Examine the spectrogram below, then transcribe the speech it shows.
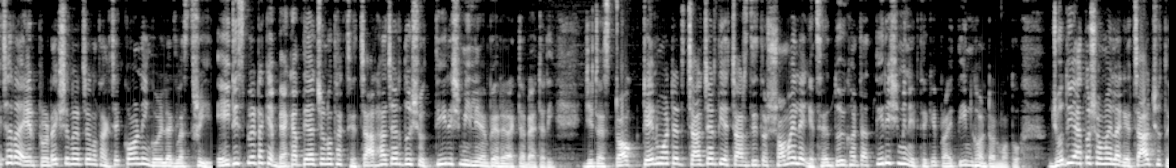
এছাড়া এর প্রোটেকশনের জন্য থাকছে কর্নিং গরিলা গ্লাস থ্রি এই ডিসপ্লেটাকে ব্যাকআপ দেওয়ার জন্য থাকছে চার হাজার দুশো তিরিশ মিলিয়াম্পেয়ারের একটা ব্যাটারি যেটা স্টক টেন ওয়াটের চার্জার দিয়ে চার্জ দিতে সময় লেগেছে দুই ঘণ্টা তিরিশ মিনিট থেকে প্রায় তিন ঘণ্টার মতো। যদি এত সময় লাগে চার্জ হতে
